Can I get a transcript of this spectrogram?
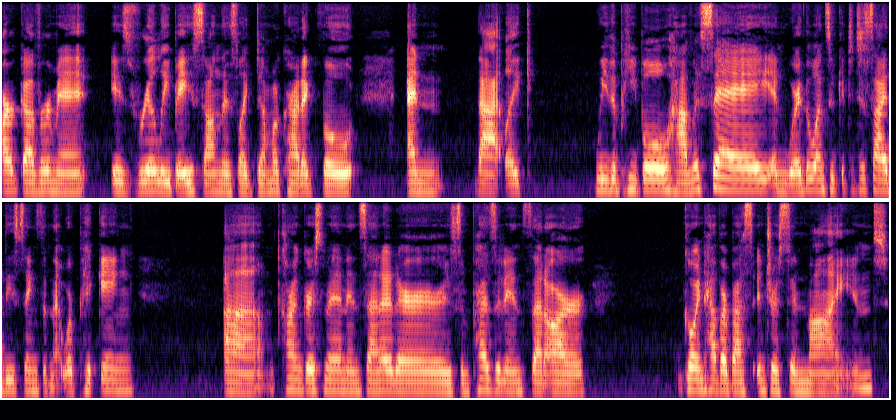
our government is really based on this like democratic vote and that like we the people have a say and we're the ones who get to decide these things and that we're picking um, congressmen and senators and presidents that are going to have our best interest in mind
